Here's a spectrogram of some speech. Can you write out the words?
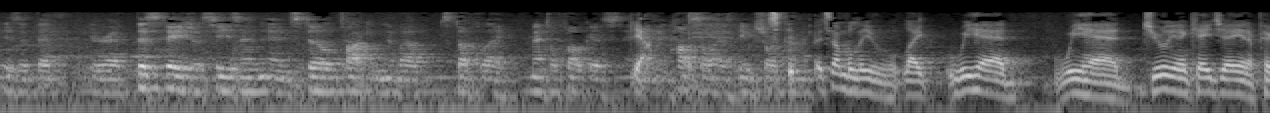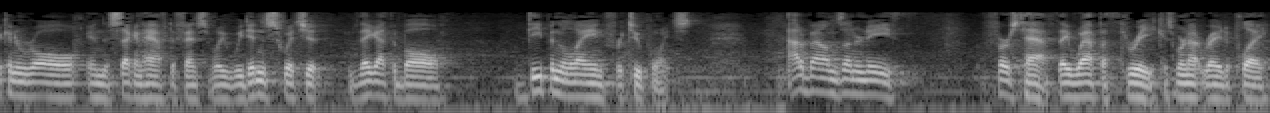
is it that you're at this stage of the season and still talking about stuff like mental focus and, Yeah. and hustle as being short-term? It's unbelievable. Like we had we had Julian and KJ in a pick and roll in the second half defensively. We didn't switch it. They got the ball deep in the lane for two points. Out of bounds underneath first half. They whap a three because we're not ready to play.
